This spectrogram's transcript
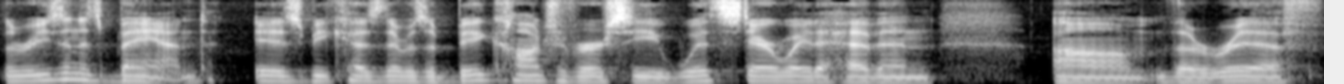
the reason it's banned is because there was a big controversy with Stairway to Heaven, um, the riff,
